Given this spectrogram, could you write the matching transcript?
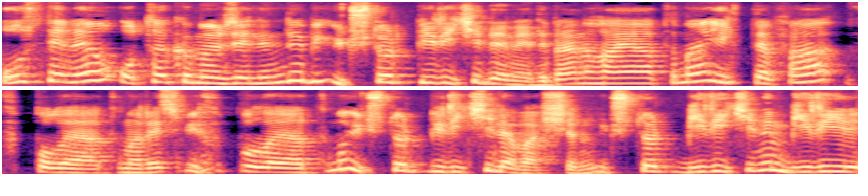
o sene o takım özelinde bir 3-4-1-2 denedi. Ben hayatıma ilk defa futbol hayatıma, resmi futbol hayatıma 3-4-1-2 ile başladım. 3-4-1-2'nin biri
